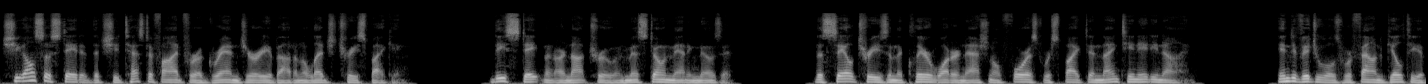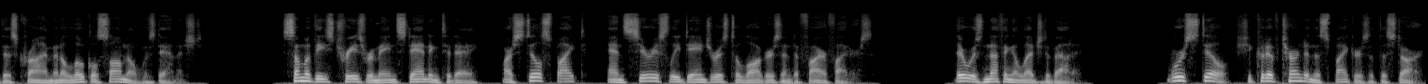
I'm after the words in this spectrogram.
she also stated that she testified for a grand jury about an alleged tree spiking. These statements are not true and Ms. Stone Manning knows it. The sale trees in the Clearwater National Forest were spiked in 1989. Individuals were found guilty of this crime and a local sawmill was damaged. Some of these trees remain standing today, are still spiked, and seriously dangerous to loggers and to firefighters. There was nothing alleged about it. Worse still, she could have turned in the spikers at the start.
